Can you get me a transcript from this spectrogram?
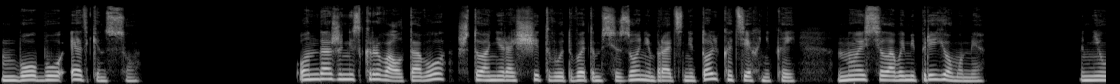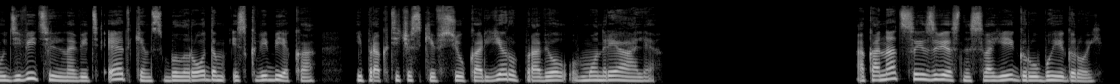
Бобу Эткинсу. Он даже не скрывал того, что они рассчитывают в этом сезоне брать не только техникой, но и силовыми приемами. Неудивительно, ведь Эткинс был родом из Квебека и практически всю карьеру провел в Монреале. А канадцы известны своей грубой игрой.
